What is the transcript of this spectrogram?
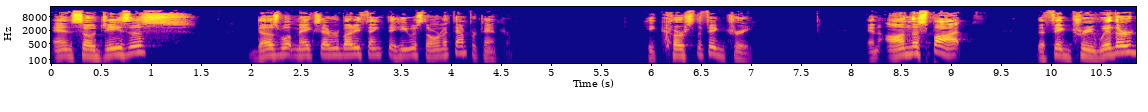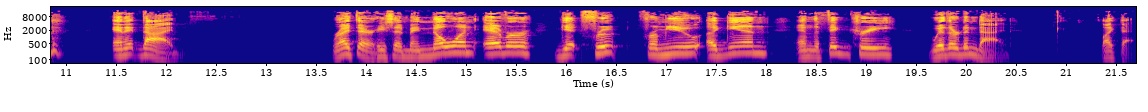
And so Jesus does what makes everybody think that he was throwing a temper tantrum. He cursed the fig tree. And on the spot, the fig tree withered and it died. Right there. He said, may no one ever get fruit from you again. And the fig tree withered and died. Like that.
